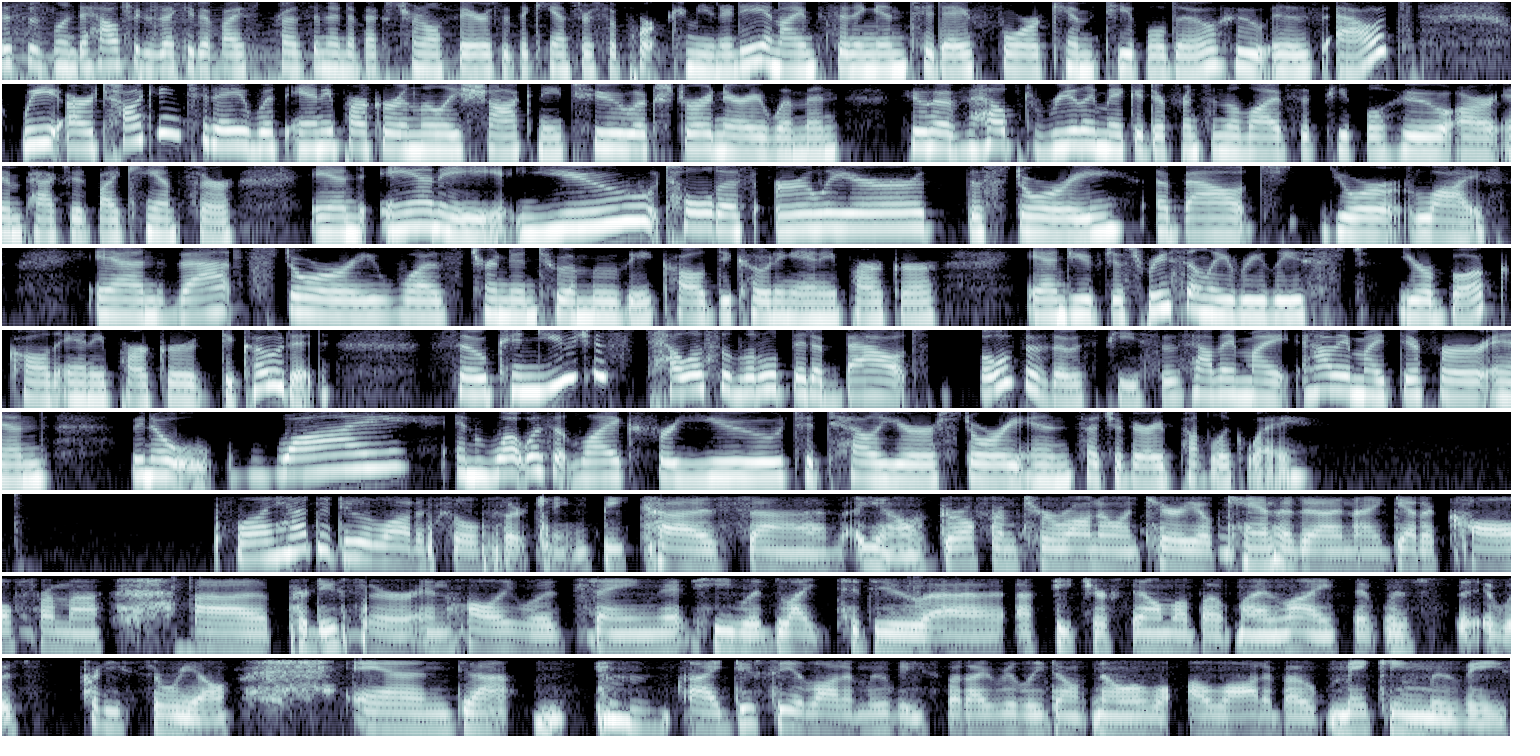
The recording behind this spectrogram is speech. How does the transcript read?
This is Linda House, Executive Vice President of External Affairs at the Cancer Support Community, and I'm sitting in today for Kim Thiboldeaux, who is out. We are talking today with Annie Parker and Lillie Shockney, two extraordinary women who have helped really make a difference in the lives of people who are impacted by cancer. And Annie, you told us earlier the story about your life. And that story was turned into a movie called Decoding Annie Parker. And you've just recently released your book called Annie Parker Decoded. So can you just tell us a little bit about both of those pieces, how they might how they might differ and you know why and what was it like for you to tell your story in such a very public way? Well, I had to do a lot of soul searching because, uh, you know, a girl from Toronto, Ontario, Canada, and I get a call from a, a producer in Hollywood saying that he would like to do a, a feature film about my life. It was, it was pretty surreal. And, uh, I do see a lot of movies, but I really don't know a lot about making movies.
